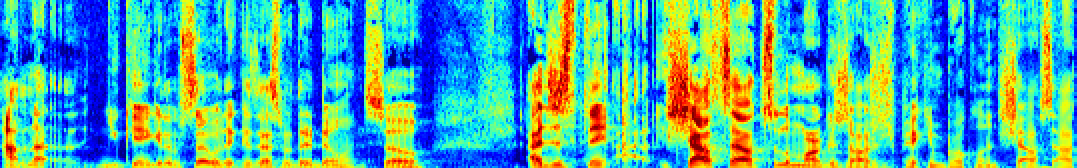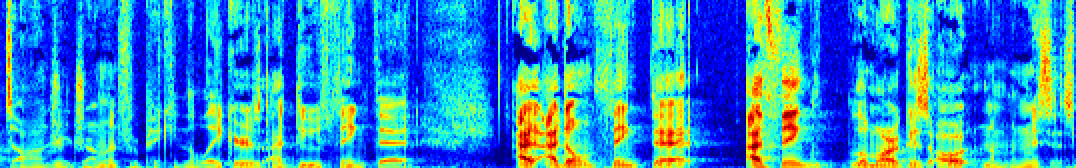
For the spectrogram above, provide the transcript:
I'm not. You can't get upset with it because that's what they're doing. So. I just think shouts out to LaMarcus Aldridge picking Brooklyn. Shouts out to Andre Drummond for picking the Lakers. I do think that I, I don't think that I think LaMarcus. No, me say this.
